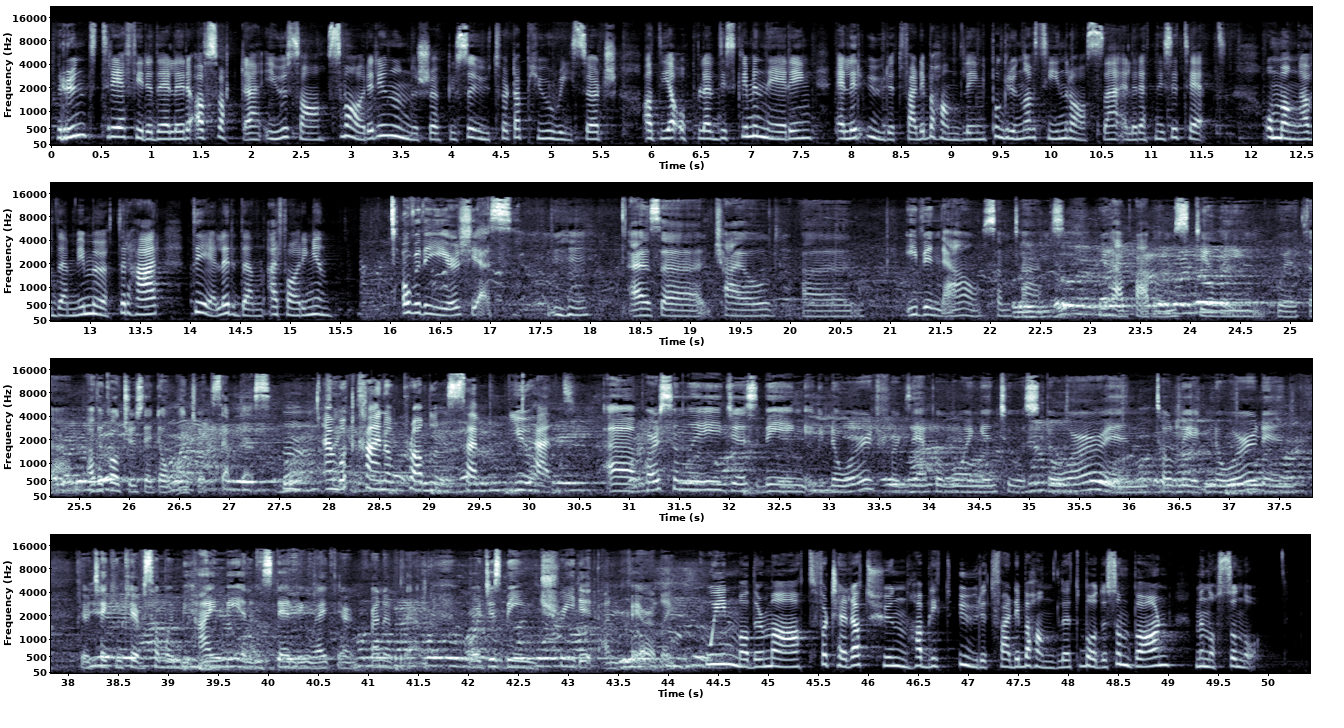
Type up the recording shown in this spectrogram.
Rundt tre firedeler av svarte i USA svarer i en undersøkelse utført av Pew Research at de har opplevd diskriminering eller urettferdig behandling pga. sin rase eller etnisitet. Og mange av dem vi møter her, deler den erfaringen. Over the years, yes. hmm As a child, uh, even now, sometimes you have problems dealing with um, other cultures that don't want to accept us. And what kind of problems have you had? Uh, personally, just being ignored. For example, going into a store and totally ignored and they're taking care of someone behind me and I'm standing right there in front of them. Or just being treated unfairly. Queen Mother Maat forteller at hun har blitt urettferdig behandlet både som barn, men også nå.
